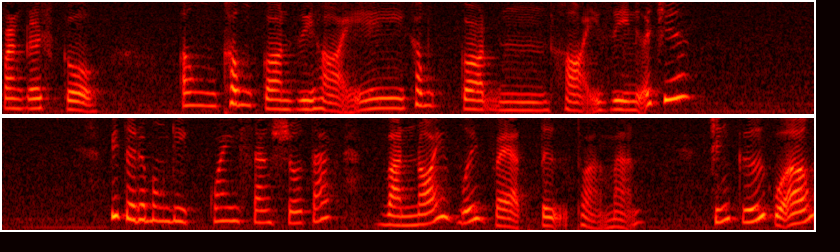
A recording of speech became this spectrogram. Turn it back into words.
Francesco. Ông không còn gì hỏi, không còn hỏi gì nữa chứ? Peter de Mondi quay sang Sotas và nói với vẻ tự thỏa mãn. Chứng cứ của ông?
